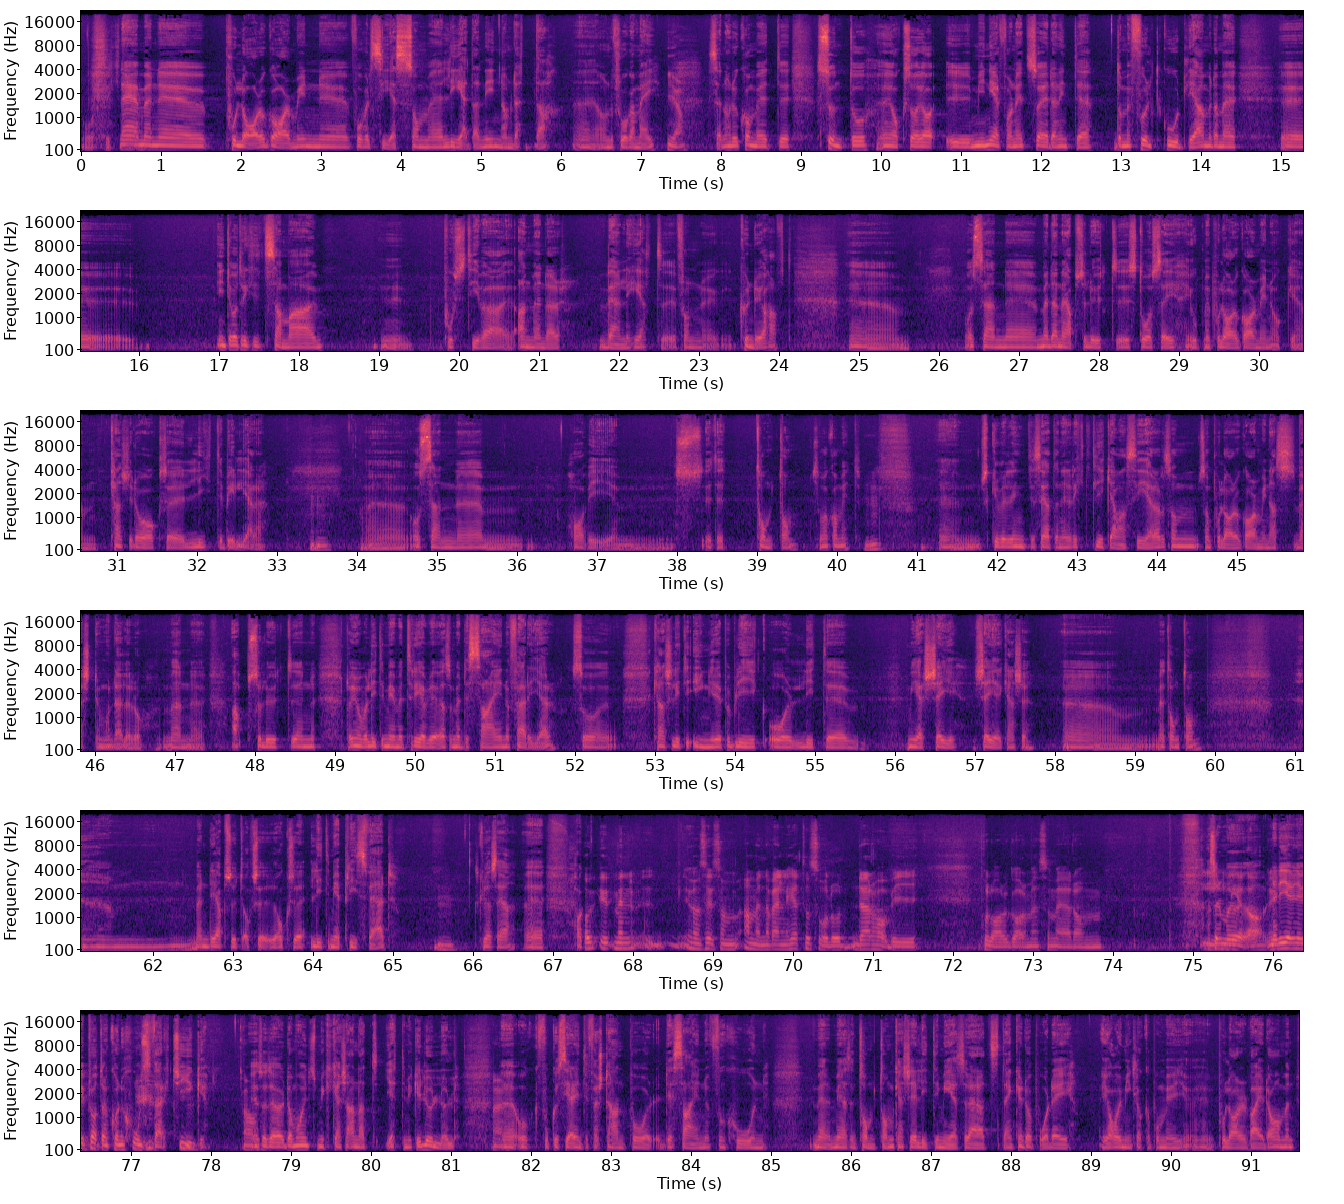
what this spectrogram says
åsikter. Nej men eh, Polar och Garmin eh, får väl ses som eh, ledande inom detta eh, om du frågar mig. Ja. Sen har det kommit eh, Sunto också. Jag, min erfarenhet så är den inte, de är fullt godliga men de är inte varit riktigt samma eh, positiva användarvänlighet eh, från eh, kunder jag haft. Och sen, men den är absolut står sig ihop med Polar och Garmin och kanske då också lite billigare. Mm. Och sen har vi ett TomTom som har kommit. Mm. Um, skulle väl inte säga att den är riktigt lika avancerad som, som Polar och Garminas värsta modeller då. Men uh, absolut, en, de jobbar lite mer med trevliga, alltså med design och färger. Så uh, kanske lite yngre publik och lite mer tjej, tjejer kanske uh, med TomTom. Um, men det är absolut också, också lite mer prisvärd. Mm skulle jag säga. Eh, har... och, eh, men eh, man säger som användarvänlighet och så, då, där har vi Polar och Garmin som är de... Alltså de ja, när, det, när vi pratar om konditionsverktyg Ja. Så de har inte så mycket kanske annat jättemycket lullull Nej. och fokuserar inte i första hand på design och funktion. Medan en TomTom kanske är lite mer sådär att den kan du ha på dig. Jag har ju min klocka på mig Polar varje dag men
